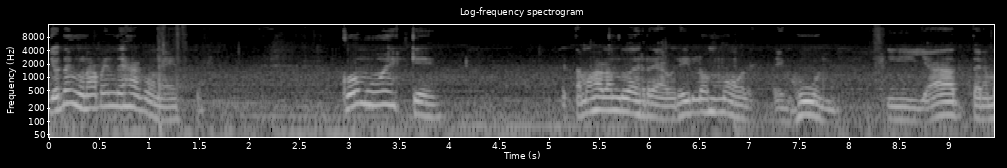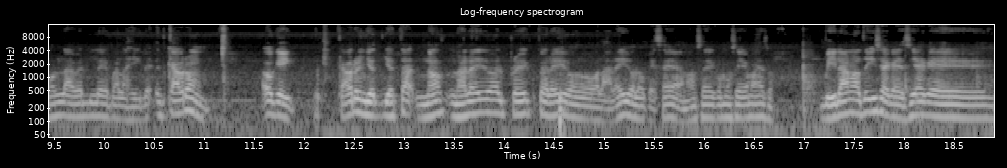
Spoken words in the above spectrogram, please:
yo tengo una pendeja con esto. ¿Cómo es que estamos hablando de reabrir los moles en junio y ya tenemos la verde para las iglesias? Cabrón, ok, cabrón, yo, yo está, no, no he leído el proyecto de ley o la ley o lo que sea, no sé cómo se llama eso. Vi la noticia que decía que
